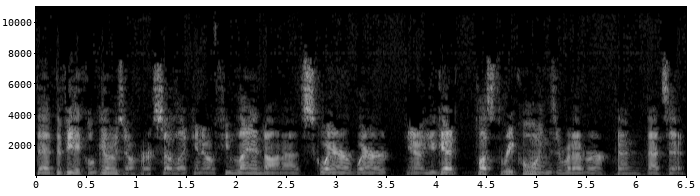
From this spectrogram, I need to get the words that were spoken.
that the vehicle goes over. So like, you know, if you land on a square where, you know, you get plus three coins or whatever, then that's it.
